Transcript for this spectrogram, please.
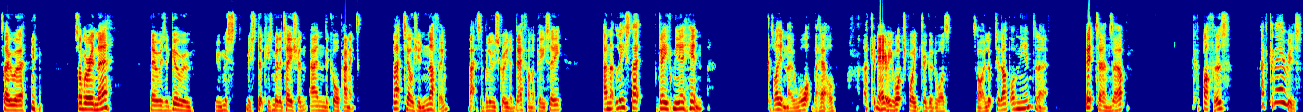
So uh, somewhere in there, there is a guru who mis- mistook his meditation and the core panicked. That tells you nothing. That's a blue screen of death on a PC. And at least that gave me a hint. Because I didn't know what the hell a canary watch point triggered was. So I looked it up on the internet. It turns out buffers have canaries.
